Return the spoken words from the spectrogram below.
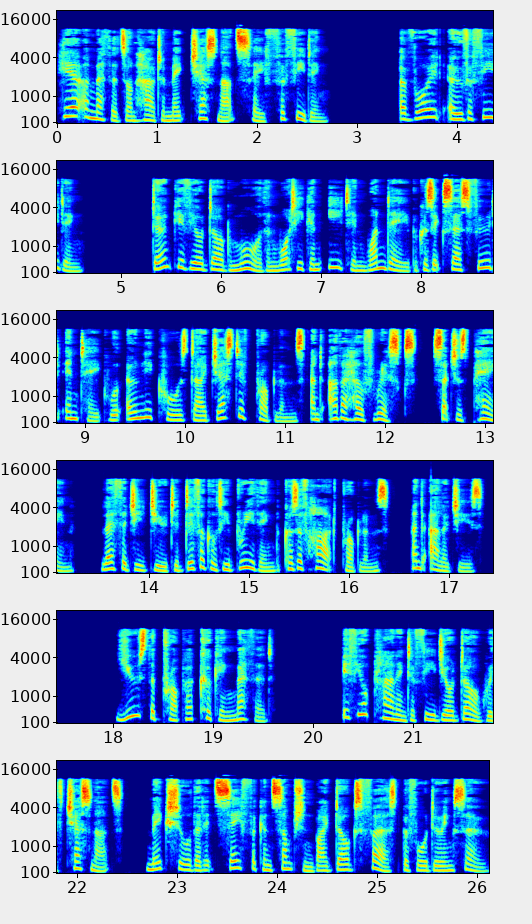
here are methods on how to make chestnuts safe for feeding. Avoid overfeeding. Don't give your dog more than what he can eat in one day because excess food intake will only cause digestive problems and other health risks, such as pain, lethargy due to difficulty breathing because of heart problems, and allergies. Use the proper cooking method. If you're planning to feed your dog with chestnuts, make sure that it's safe for consumption by dogs first before doing so.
